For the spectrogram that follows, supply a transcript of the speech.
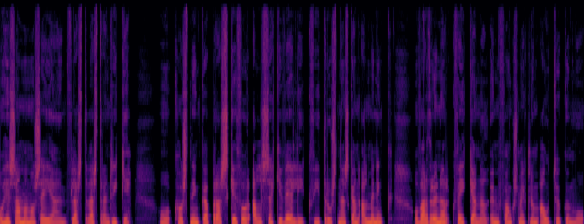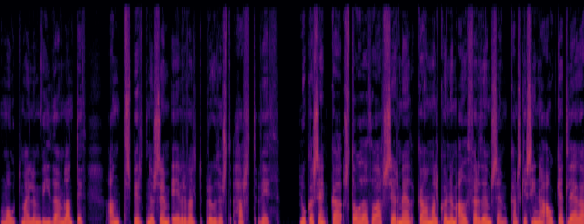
og hér sama má segja um flest vestræn ríki. Og kostningabraskið fór alls ekki vel í kvítrúsnenskan almenning og varðraunar kveikjanað umfangsmiklum átökum og mótmælum víða um landið, andspyrnu sem yfirvöld brúðust hart við. Lukasjenka stóða þó af sér með gamalkunnum aðferðum sem kannski sína ágætlega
